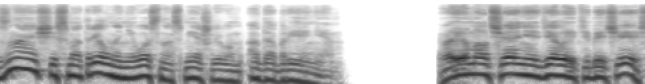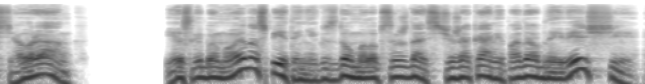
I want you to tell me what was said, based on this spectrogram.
Знающий смотрел на него с насмешливым одобрением. «Твое молчание делает тебе честь, Ауранг. Если бы мой воспитанник вздумал обсуждать с чужаками подобные вещи,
